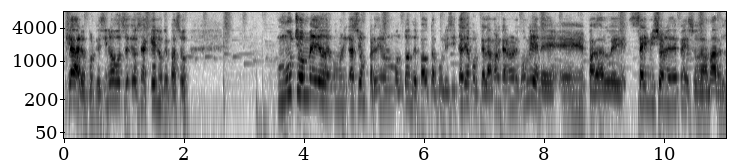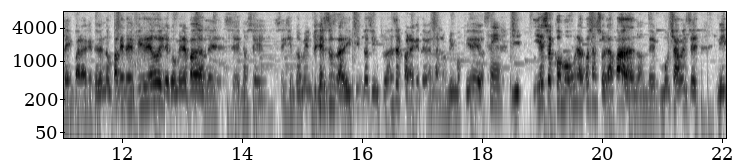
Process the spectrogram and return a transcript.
claro, porque si no, o sea, ¿qué es lo que pasó? Muchos medios de comunicación perdieron un montón de pauta publicitaria porque a la marca no le conviene eh, pagarle 6 millones de pesos a Marley para que te venda un paquete de fideo y le conviene pagarle, no sé, 600 mil pesos a distintos influencers para que te vendan los mismos fideos. Y, eso es como una cosa solapada, en donde muchas veces ni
